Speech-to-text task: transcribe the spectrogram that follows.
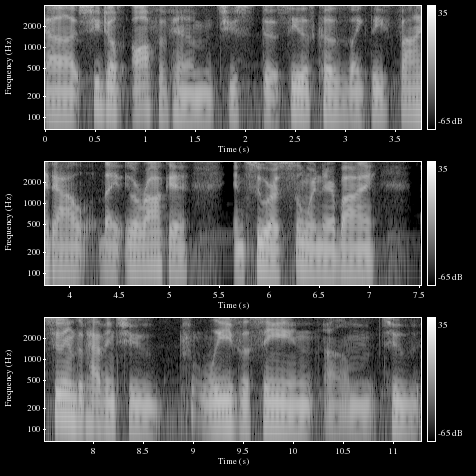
Uh, she jumps off of him to, to see this because like they find out that Uraraka and Tsu are somewhere nearby. Tsu ends up having to leave the scene um, to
